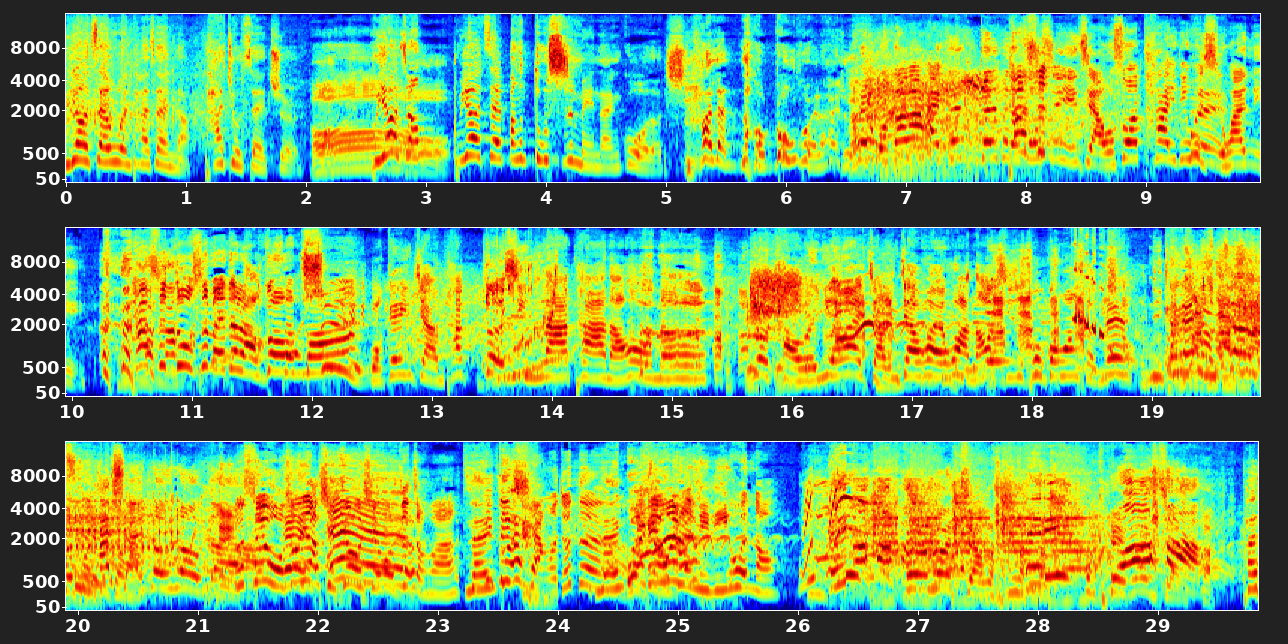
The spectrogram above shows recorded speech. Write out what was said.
不要再问他在哪，他就在这儿。哦不要这样，不要再帮杜诗梅难过了，她的老公回来了。哎，我刚刚还跟跟那个郭心怡讲，我说他一定会喜欢你。他是杜诗梅的老公，是。我跟你讲，他个性邋遢，然后呢 又讨人又爱讲人家坏话，然后其实脱光光很哎丑。，你看看你这样子，他喜欢肉肉的，哎所以我说要选就选我这种啊，难怪被抢了就对了。难怪我可以为了你离婚哦。不能乱讲了，不可以乱讲。他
